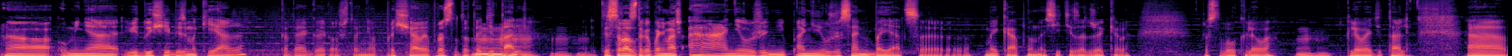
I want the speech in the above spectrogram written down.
э, у меня ведущие без макияжа, когда я говорил, что они вот прыщавые, просто вот эта mm-hmm, деталь. Mm-hmm. Ты сразу только понимаешь, а, они уже, не, они уже сами боятся мейкап наносить из-за Джокера. Просто было клево. Mm-hmm. Клевая деталь. А,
